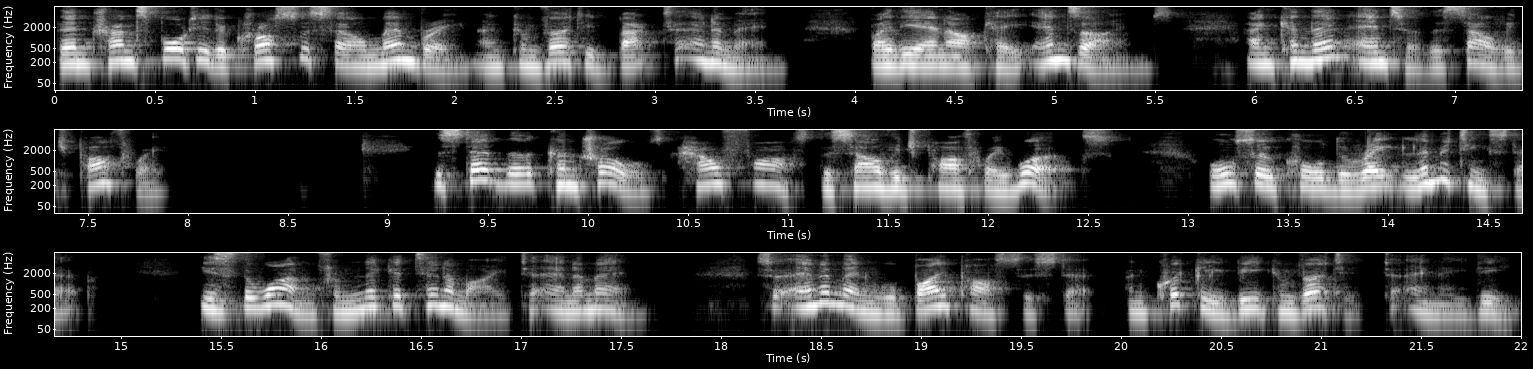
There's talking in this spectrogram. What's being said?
then transported across the cell membrane and converted back to NMN by the NRK enzymes, and can then enter the salvage pathway. The step that controls how fast the salvage pathway works, also called the rate limiting step, is the one from nicotinamide to NMN. So NMN will bypass this step and quickly be converted to NAD.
